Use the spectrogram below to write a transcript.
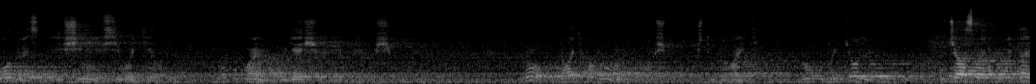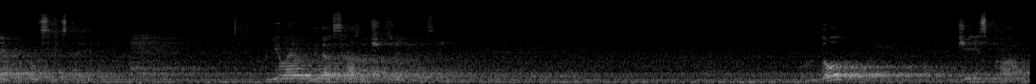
бодрость и ощущение всего тела. Ну, буквально гудящего и прилющего. Ну, давайте попробуем, в общем, что говорить. Руку притерли. Сначала с моим комментарием, потом самостоятельно. Делаем выдох сразу через обе ноздри. Вдох через правую.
